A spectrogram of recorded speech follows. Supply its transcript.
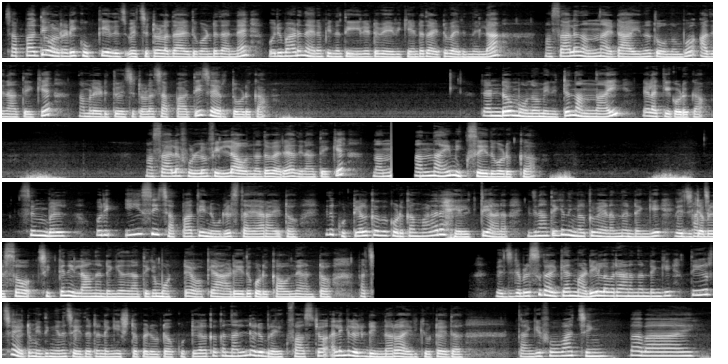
ചപ്പാത്തി ഓൾറെഡി കുക്ക് ചെയ്ത് വെച്ചിട്ടുള്ളതായതുകൊണ്ട് തന്നെ ഒരുപാട് നേരം പിന്നെ തീയിലിട്ട് വേവിക്കേണ്ടതായിട്ട് വരുന്നില്ല. മസാല നന്നായിട്ട് ആയി എന്ന് തോന്നുമ്പോൾ അതിനകത്തേക്ക് നമ്മൾ എടുത്തു വെച്ചിട്ടുള്ള ചപ്പാത്തി ചേർത്ത് കൊടുക്കാം. രണ്ടോ മൂന്നോ മിനിറ്റ് നന്നായി ഇളക്കി കൊടുക്കാം. മസാല ഫുള്ളും ഫില്ലാവുന്നത് വരെ അതിനകത്തേക്ക് നന്നായി മിക്സ് ചെയ്ത് കൊടുക്കുക. സിമ്പിൾ ഒരു ഈസി ചപ്പാത്തി നൂഡിൽസ് തയ്യാറായിട്ടോ. ഇത് കുട്ടികൾക്കൊക്കെ കൊടുക്കാൻ വളരെ ഹെൽത്തിയാണ് ഇതിനകത്തേക്ക് നിങ്ങൾക്ക് വേണമെന്നുണ്ടെങ്കിൽ വെജിറ്റബിൾസോ ചിക്കൻ ഇല്ലാന്നുണ്ടെങ്കിൽ അതിനകത്തേക്ക് മുട്ടയോ ഒക്കെ ആഡ് ചെയ്ത് കൊടുക്കാവുന്നതാണ് കേട്ടോ പച്ച വെജിറ്റബിൾസ് കഴിക്കാൻ മടിയുള്ളവരാണെന്നുണ്ടെങ്കിൽ തീർച്ചയായിട്ടും ഇതിങ്ങനെ ചെയ്തിട്ടുണ്ടെങ്കിൽ ഇഷ്ടപ്പെടും കേട്ടോ കുട്ടികൾക്കൊക്കെ നല്ലൊരു ബ്രേക്ക്ഫാസ്റ്റോ അല്ലെങ്കിൽ ഒരു ഡിന്നറോ ആയിരിക്കും കേട്ടോ ഇത്. Thank you for watching Bye bye.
